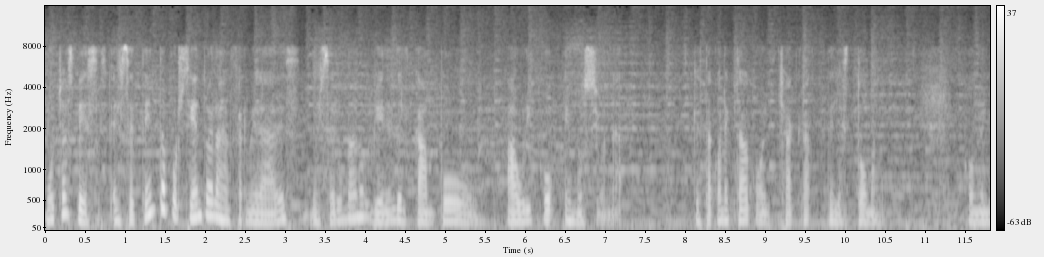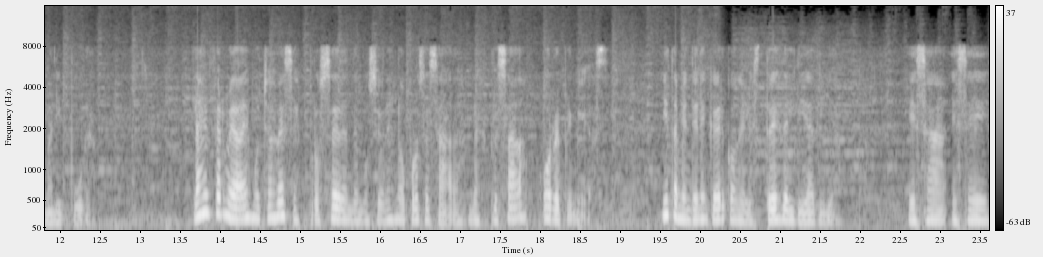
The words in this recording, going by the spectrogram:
Muchas veces el 70% de las enfermedades del ser humano vienen del campo áurico emocional, que está conectado con el chakra del estómago, con el manipura. Las enfermedades muchas veces proceden de emociones no procesadas, no expresadas o reprimidas. Y también tienen que ver con el estrés del día a día, esa, ese,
